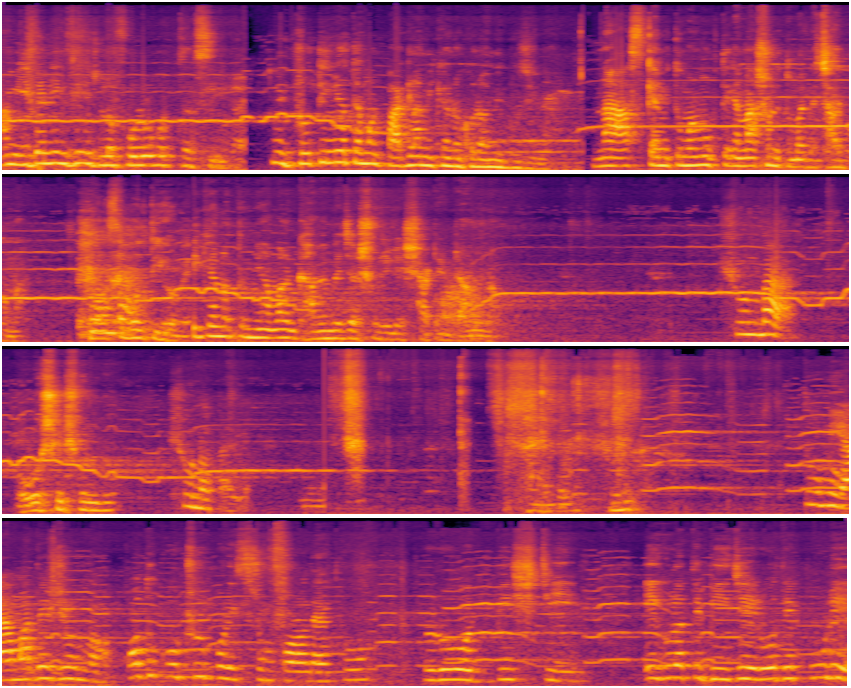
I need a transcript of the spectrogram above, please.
আমি ইদানিং জিনিসগুলো ফলো করতেছি। তুমি প্রতিনিয়ত এমন পাগলামি কেন করো আমি বুঝি না। না আজকে আমি তোমার মুখ থেকে না শুনে তোমাকে ছাড়বো না। তোমার বলতেই হবে। এই কেন তুমি আমার ঘামে ভেজা শরীরের শার্টের ডান না শুনবা? অবশ্যই শুনব। শুনো তাহলে। হ্যাঁ বলো, শুনি। তুমি আমাদের জন্য কত কঠোর পরিশ্রম করো দেখো। রোদ বৃষ্টি এগুলাতে ভিজে রোদে পুড়ে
